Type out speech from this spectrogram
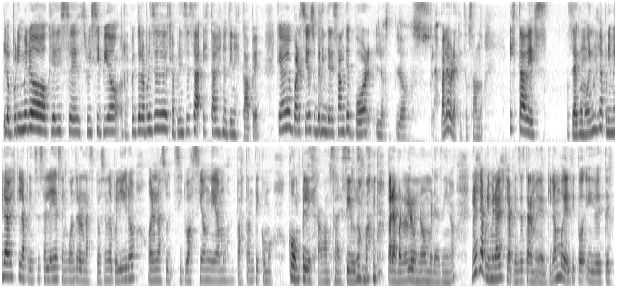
lo primero que dice 3CPO respecto a la princesa es la princesa esta vez no tiene escape. Que a mí me pareció súper interesante por los, las palabras que está usando. Esta vez. O sea, como que no es la primera vez que la princesa Leia se encuentra en una situación de peligro o en una situación, digamos, bastante como compleja, vamos a decirlo, para ponerle un nombre así, ¿no? No es la primera vez que la princesa está en medio del quilombo y el tipo, y desde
